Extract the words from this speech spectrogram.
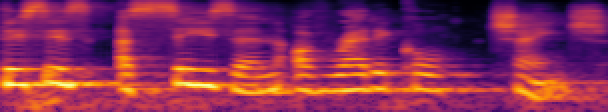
This is a season of radical change.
